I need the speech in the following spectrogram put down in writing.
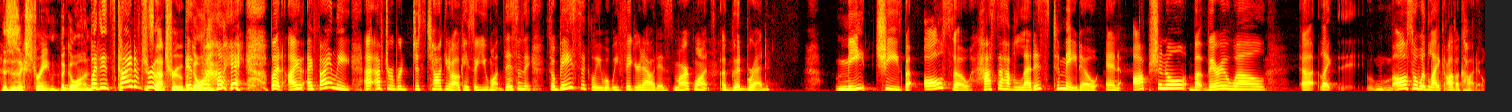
This is extreme, but go on. But it's kind of true. not true, but go on. Okay. But I, I finally, after we're just talking about, okay, so you want this and that. So basically, what we figured out is Mark wants a good bread, meat, cheese, but also has to have lettuce, tomato, and optional, but very well, uh, like, also would like avocado.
